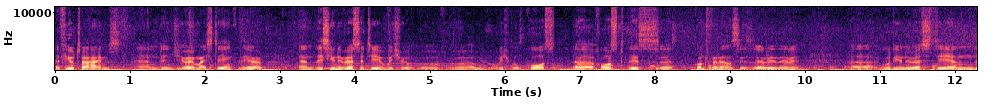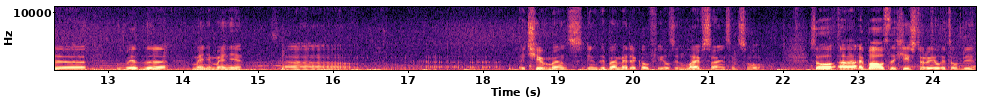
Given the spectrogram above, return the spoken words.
a few times and enjoy my staying there. And this university, which will, uh, uh, which will host, uh, host this conference, is very, very uh, good university and uh, with uh, many, many uh, achievements in the biomedical fields, in life science, and so on. So uh, about the history a little bit.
